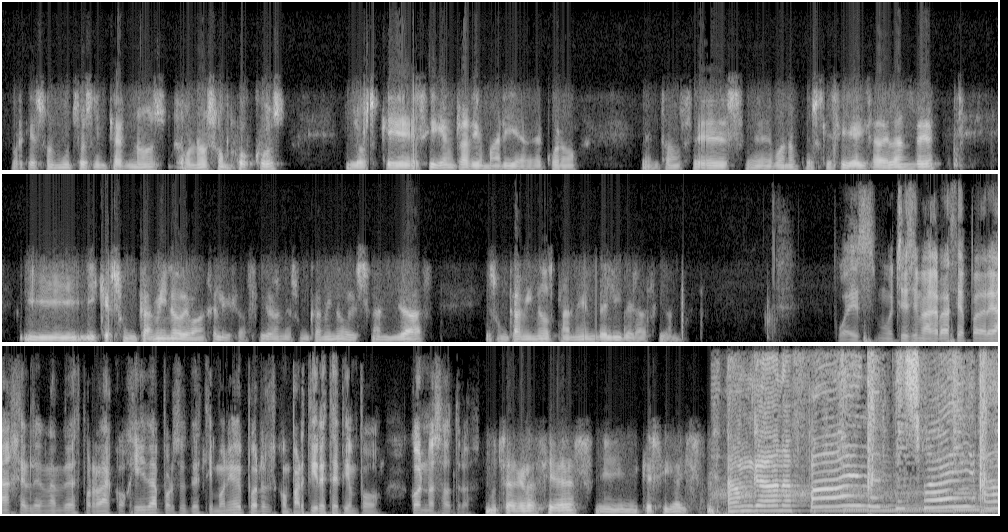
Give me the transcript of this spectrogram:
porque son muchos internos o no son pocos los que siguen Radio María, ¿de acuerdo? Entonces, eh, bueno, pues que sigáis adelante y, y que es un camino de evangelización, es un camino de sanidad, es un camino también de liberación. Pues muchísimas gracias, Padre Ángel Hernández, por la acogida, por su testimonio y por compartir este tiempo con nosotros. Muchas gracias y que sigáis. I'm gonna find it this way.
